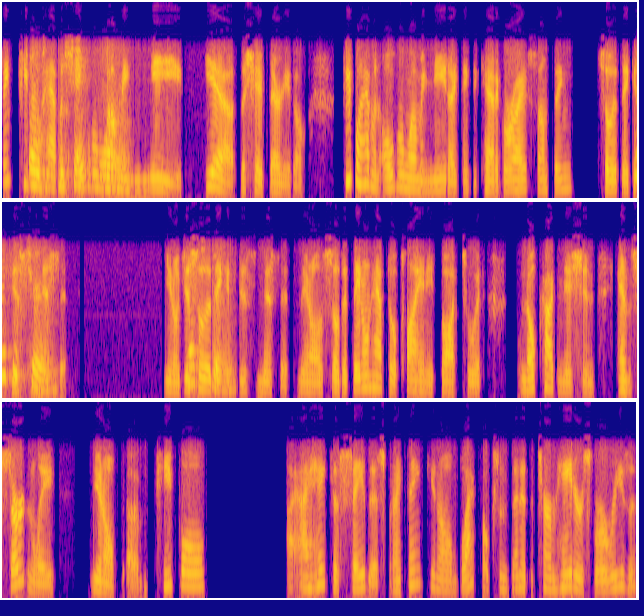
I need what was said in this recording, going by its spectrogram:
think people Oh, have an overwhelming need. Yeah, the shape. There you go. People have an overwhelming need, I think, to categorize something so that they can This dismiss it. You know, just That's so that they can dismiss it. You know, so that they don't have to apply any thought to it, no cognition, and certainly, you know, uh, people. I, I hate to say this, but I think you know, black folks invented the term haters for a reason.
